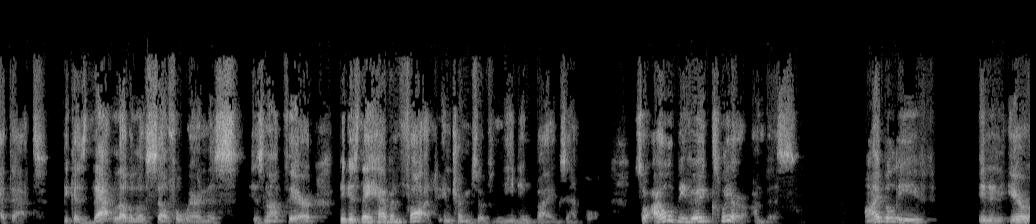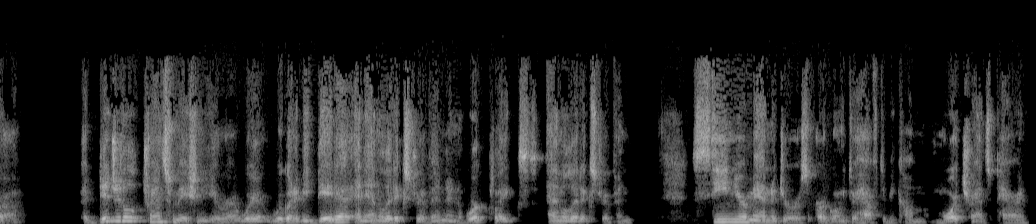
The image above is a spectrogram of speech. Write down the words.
at that because that level of self awareness is not there because they haven't thought in terms of leading by example. So I will be very clear on this. I believe in an era, a digital transformation era, where we're going to be data and analytics driven and workplace analytics driven. Senior managers are going to have to become more transparent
